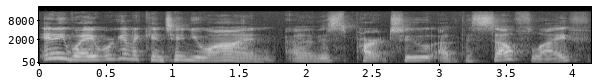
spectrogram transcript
Anyway, we're going to continue on. Uh, this is part two of the self life.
